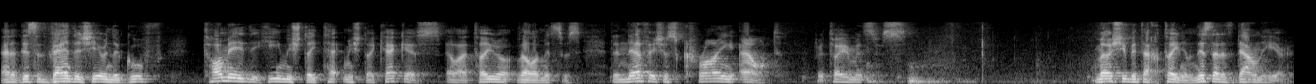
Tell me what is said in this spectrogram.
at a disadvantage here in the goof. Tamid hi mishtaikekes el ha-Torah vel mitzvahs. The nefesh is crying out for Torah mitzvahs. Mershi b'tachtoinim. This that is down here.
